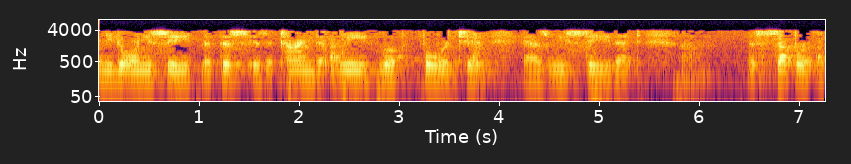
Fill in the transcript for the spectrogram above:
And you go and you see that this is a time that we look forward to as we see that um, the supper of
